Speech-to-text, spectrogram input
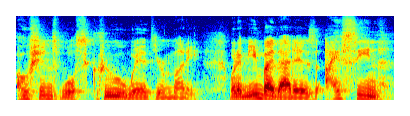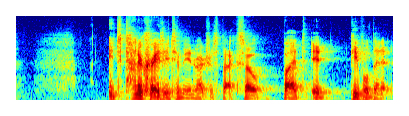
Oceans will screw with your money. What I mean by that is, I've seen it's kind of crazy to me in retrospect. So, but it people did it.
